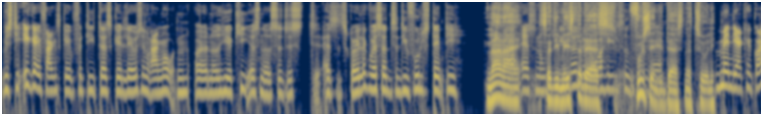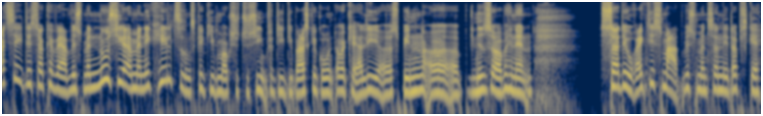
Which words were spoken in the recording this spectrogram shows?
Hvis de ikke er i fangenskab, fordi der skal laves en rangorden og noget hierarki og sådan noget. Så det, det, altså, det skal jo heller ikke være sådan, så de er fuldstændig Nej, er nej, sådan nogle så de mister deres, hele tiden, fuldstændig er- deres naturlige. Men jeg kan godt se, det så kan være, hvis man nu siger, at man ikke hele tiden skal give dem oxytocin, fordi de bare skal gå rundt og være kærlige og spænde og, og gnide sig op af hinanden, så er det jo rigtig smart, hvis man så netop skal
